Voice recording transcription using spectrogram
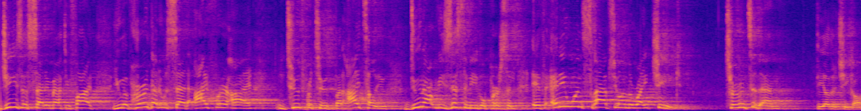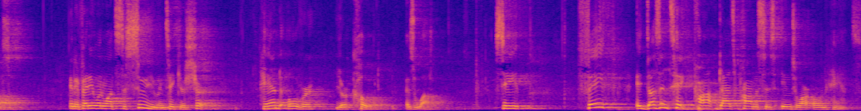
Jesus said in Matthew 5, You have heard that it was said, eye for eye, tooth for tooth, but I tell you, do not resist an evil person. If anyone slaps you on the right cheek, turn to them the other cheek also. And if anyone wants to sue you and take your shirt, hand over your coat as well. See, faith, it doesn't take God's promises into our own hands.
